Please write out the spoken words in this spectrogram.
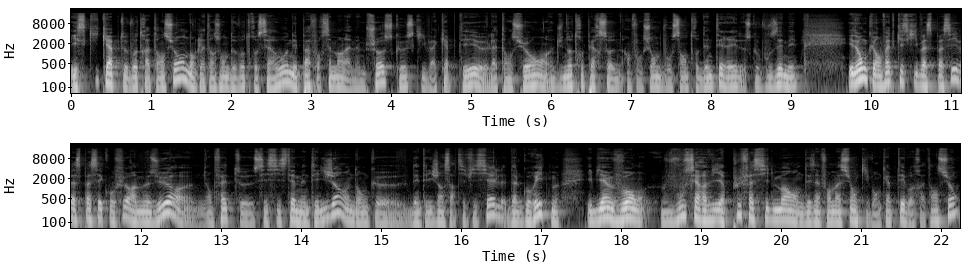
Et ce qui capte votre attention, donc l'attention de votre cerveau, n'est pas forcément la même chose que ce qui va capter euh, l'attention d'une autre personne, en fonction de vos centres d'intérêt, de ce que vous aimez. Et donc, en fait, qu'est-ce qui va se passer? Il va se passer qu'au fur et à mesure, euh, en fait, euh, ces systèmes intelligents, donc d'intelligence artificielle, d'algorithmes, eh bien, vont vous servir plus facilement des informations qui vont capter votre attention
